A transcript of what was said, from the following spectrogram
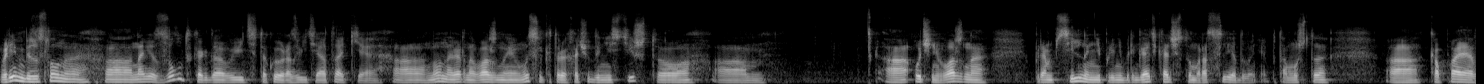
Время, безусловно, а, на вес золота, когда вы видите такое развитие атаки. А, но, наверное, важная мысль, которую я хочу донести, что а, очень важно прям сильно не пренебрегать качеством расследования, потому что копая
